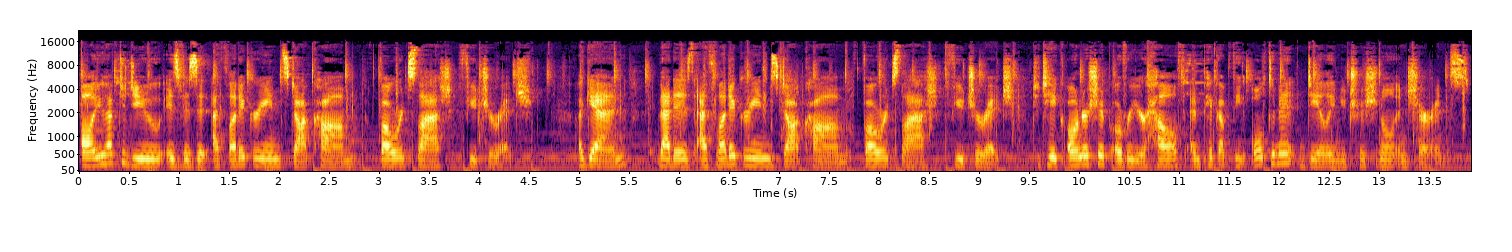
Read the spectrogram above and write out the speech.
All you have to do is visit athleticgreens.com forward slash future rich. Again, that is athleticgreens.com forward slash future rich to take ownership over your health and pick up the ultimate daily nutritional insurance.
